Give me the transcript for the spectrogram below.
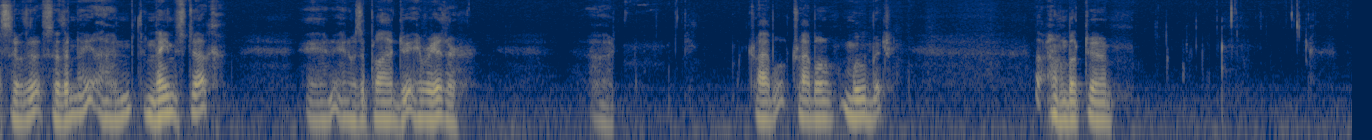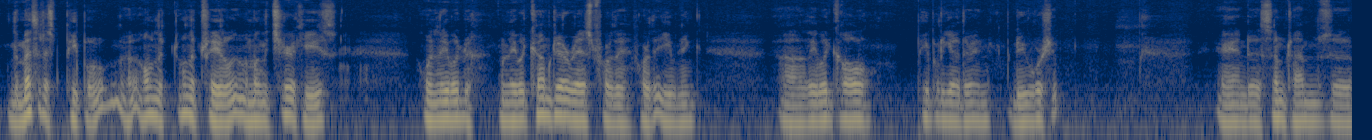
So the, so the, na- uh, the name stuck, and, and was applied to every other uh, tribal tribal movement. but uh, the Methodist people uh, on the on the trail among the Cherokees, when they would when they would come to a rest for the for the evening, uh, they would call people together and do worship. And uh, sometimes uh,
